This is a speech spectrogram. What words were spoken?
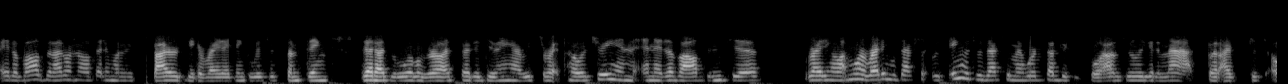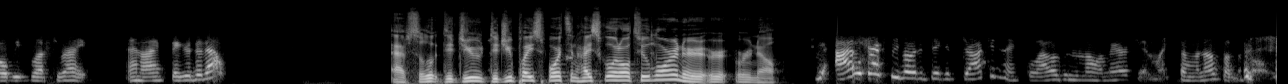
it evolved, but I don't know if anyone inspired me to write. I think it was just something that as a little girl I started doing. I used to write poetry and, and it evolved into writing a lot more. Writing was actually was English was actually my worst subject at school. I was really good at math, but I just always loved to write and I figured it out. Absolutely. Did you did you play sports in high school at all too, Lauren, or or, or no? Yeah, I was actually voted biggest jock in high school. I wasn't an All American like someone else on the phone.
